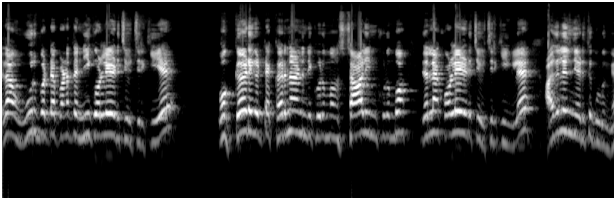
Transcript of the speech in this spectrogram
ஏதாவது ஊர்பட்ட பணத்தை நீ கொள்ளையடிச்சு வச்சிருக்கியே? உன் கேடுகட்ட கருணாநிதி குடும்பம் ஸ்டாலின் குடும்பம் இதெல்லாம் கொள்ளையடிச்சு வச்சிருக்கீங்களே? அதுல இருந்து எடுத்து கொடுங்க.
